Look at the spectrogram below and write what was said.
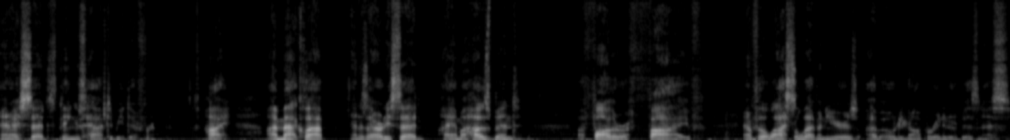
And I said, things have to be different. Hi, I'm Matt Clapp. And as I already said, I am a husband, a father of five. And for the last 11 years, I've owned and operated a business.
